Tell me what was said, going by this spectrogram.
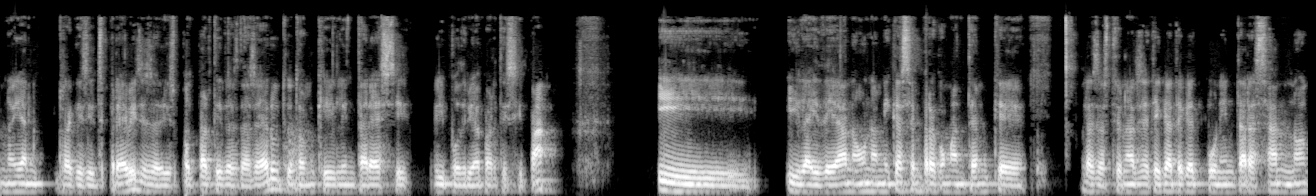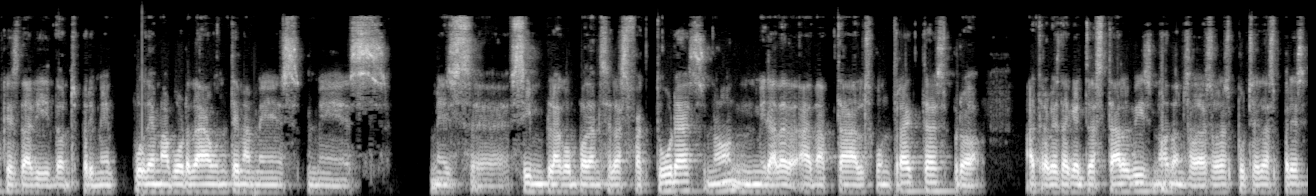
no hi ha requisits previs, és a dir, es pot partir des de zero, tothom qui l'interessi hi podria participar. I, i la idea, no? una mica sempre comentem que la gestió energètica té aquest punt interessant, no? que és de dir, doncs primer podem abordar un tema més, més, més eh, simple com poden ser les factures, no? mirar d'adaptar els contractes, però a través d'aquests estalvis, no? doncs aleshores potser després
